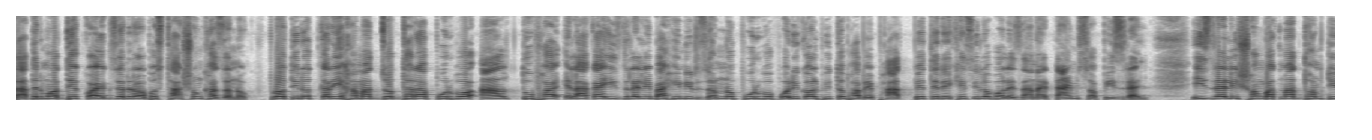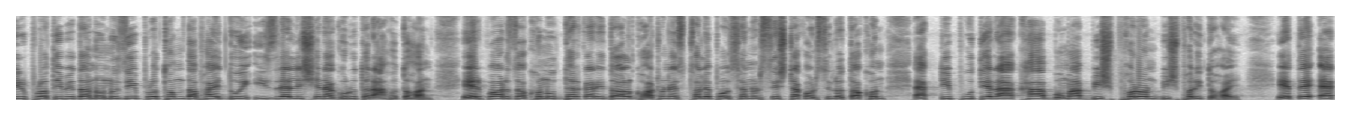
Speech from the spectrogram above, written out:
যাদের মধ্যে কয়েকজনের অবস্থা আশঙ্কাজনক। প্রতিরোধকারী হামাদ যোদ্ধারা পূর্ব আল তুফা এলাকায় ইসরায়েলি বাহিনীর জন্য পূর্ব পরিকল্পিতভাবে ফাঁদ পেতে রেখেছিল বলে জানায় টাইমস অফ ইসরায়েল। ইসরায়েলি সংবাদ মাধ্যমটির প্রতিবেদন অনুযায়ী প্রথম দফায় দুই ইসরায়েলি সেনা গুরুতর আহত হন। এরপর যখন উদ্ধারকারী দল ঘটনাস্থলে পৌঁছানোর চেষ্টা করছিল, তখন একটি পুঁতে রাখা বোমা বিস্ফোরণ বিস্ফোরিত হয়। এতে এক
